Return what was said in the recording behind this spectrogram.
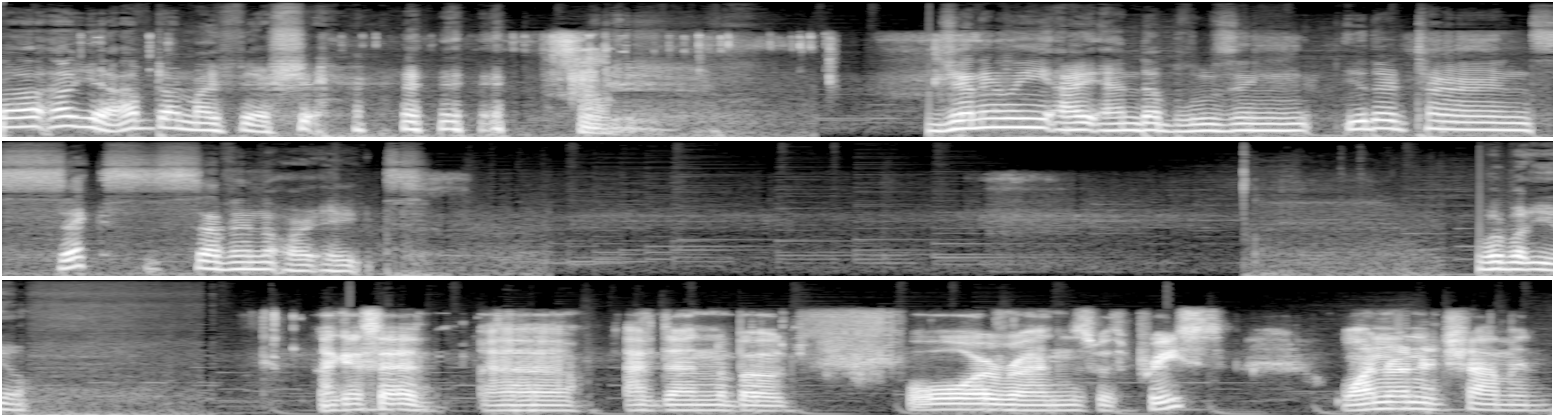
Well, uh, yeah, I've done my fair share. Generally, I end up losing either turn six, seven, or eight. What about you? Like I said, uh, I've done about four runs with Priest, one run with Shaman,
